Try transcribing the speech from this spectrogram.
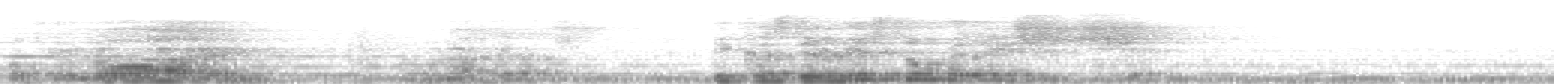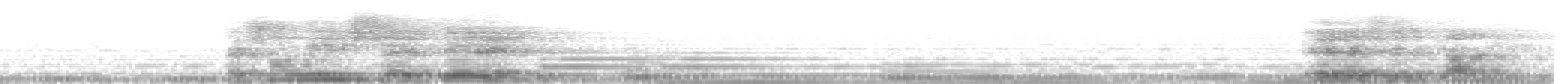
Porque no hay una relación. Because there is no relationship. Jesús dice que Él es el camino.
